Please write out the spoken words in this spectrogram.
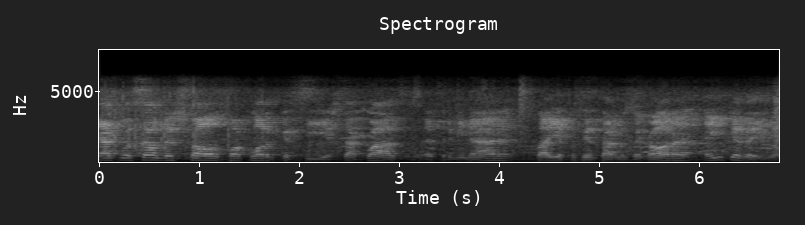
a atuação da Escola Folclore de Cacia está quase a terminar. Vai apresentar-nos agora em cadeia.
